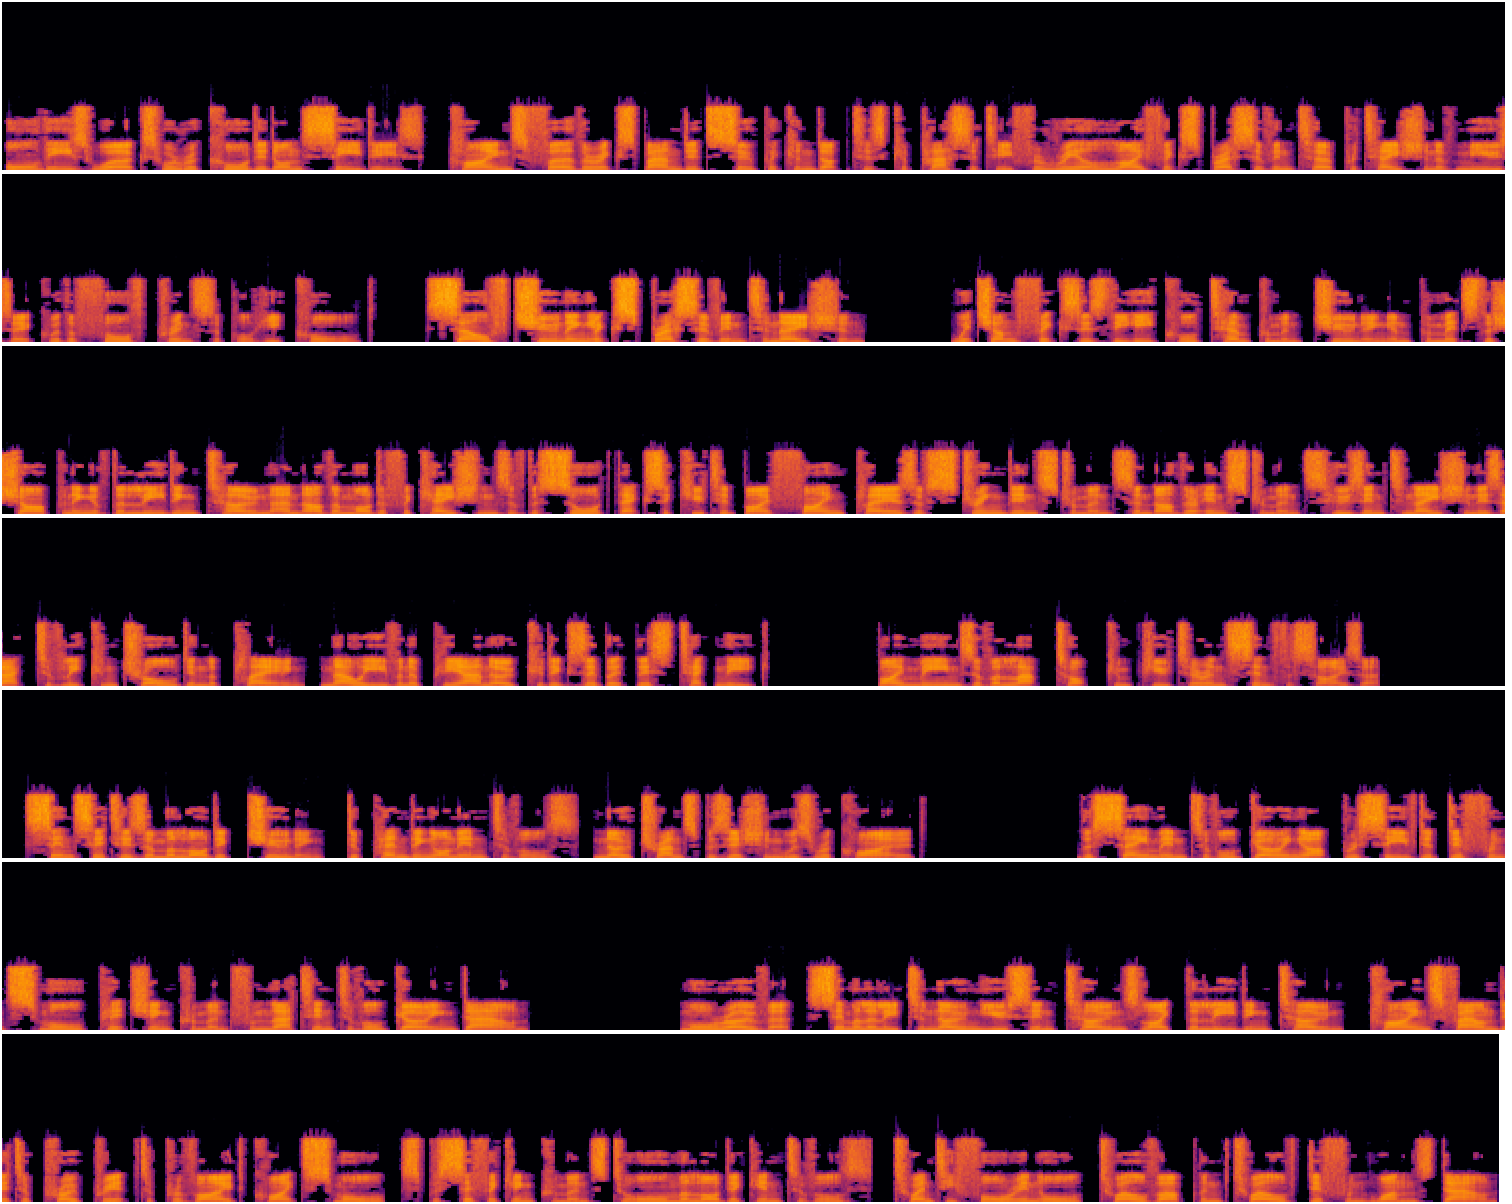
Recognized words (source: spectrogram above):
All these works were recorded on CDs. Clynes further expanded superconductor's capacity for real-life expressive interpretation of music with a fourth principle he called self-tuning expressive intonation which unfixes the equal temperament tuning and permits the sharpening of the leading tone and other modifications of the sort executed by fine players of stringed instruments and other instruments whose intonation is actively controlled in the playing. Now even a piano could exhibit this technique by means of a laptop computer and synthesizer. Since it is a melodic tuning, depending on intervals, no transposition was required. The same interval going up received a different small pitch increment from that interval going down. Moreover, similarly to known use in tones like the leading tone, Clynes found it appropriate to provide quite small, specific increments to all melodic intervals, 24 in all 12 up and 12 different ones down.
